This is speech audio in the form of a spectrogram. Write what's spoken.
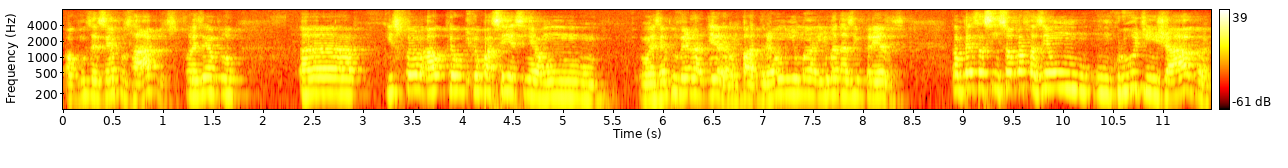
alguns exemplos rápidos, por exemplo, uh, isso foi algo que eu, que eu passei assim, é um, um exemplo verdadeiro, é um padrão em uma, em uma das empresas. Então pensa assim, só para fazer um, um CRUD em Java,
